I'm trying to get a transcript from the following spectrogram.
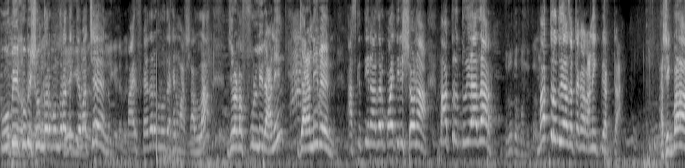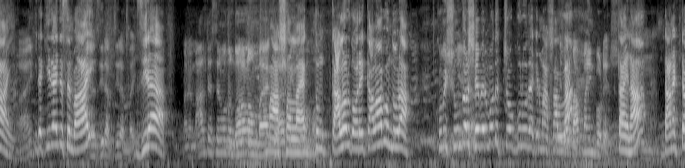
খুবই 2000 খুবই সুন্দর বন্ধুরা দেখতে পাচ্ছেন। পায়ের ফেদারগুলো দেখেন মার্শাল্লাহ জোড়াটা ফুললি রানিং যারা নিবেন আজকে তিন হাজার পঁয়ত্রিশশো না মাত্র দুই হাজার। মাত্র দুই হাজার টাকা রানিং পিয়ারটা আশিক ভাই। এটা কি যাইতেছেন ভাই? জিরাফ জিরাফ ভাই। জিরা মানে মালটেসের মতন গলা লম্বা একদম মাশাল্লাহ একদম কালোর ঘরে কালা বন্ধুরা। খুবই সুন্দর শেপের মধ্যে চোখগুলো দেখেন মাশাল্লাহ। তাই না? ডানেরটা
